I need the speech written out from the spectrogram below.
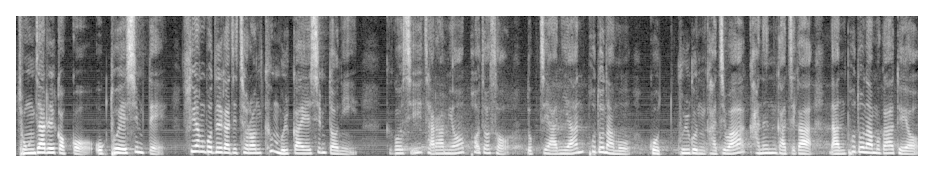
종자를 꺾어 옥토에 심되 수양보들 가지처럼 큰 물가에 심더니 그것이 자라며 퍼져서 높지 아니한 포도나무 곧 굵은 가지와 가는 가지가 난 포도나무가 되어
